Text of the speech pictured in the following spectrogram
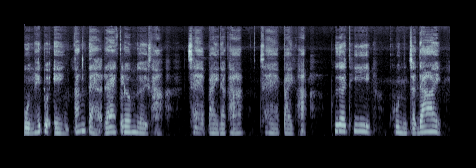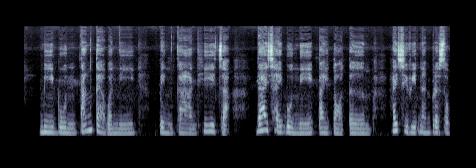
บุญให้ตัวเองตั้งแต่แรกเริ่มเลยค่ะ แชร์ไปนะคะ แชร์ไปค่ะ เพื่อที่คุณจะได้มีบุญตั้งแต่วันนี้เป็นการที่จะได้ใช้บุญนี้ไปต่อเติม ให้ชีวิตนั้นประสบ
